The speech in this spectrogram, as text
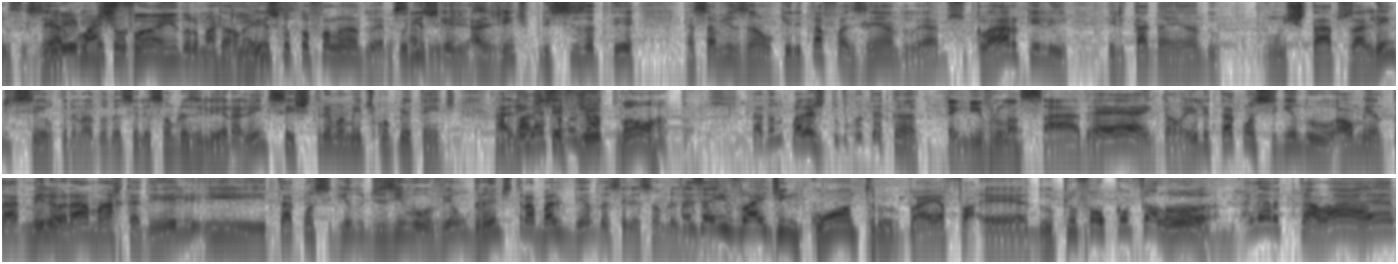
isso, Zero Virei mais comissão- fã ainda do Marquinhos. Então, é isso que eu tô falando. É por sabia isso que a- disso. a gente precisa ter essa visão. O que ele tá fazendo é absurdo. Claro que ele, ele tá ganhando um status, além de ser o treinador da seleção brasileira, além de ser extremamente competente, Uma além de ter no feito. Japão, rapaz. Tá dando palestra de tudo quanto é canto. Tem livro lançado. É, então, ele tá conseguindo aumentar, melhorar a marca dele e, e tá conseguindo desenvolver um grande trabalho dentro da seleção Mas brasileira. aí vai de encontro, vai a é, do que o Falcão falou. Galera que tá lá, é,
